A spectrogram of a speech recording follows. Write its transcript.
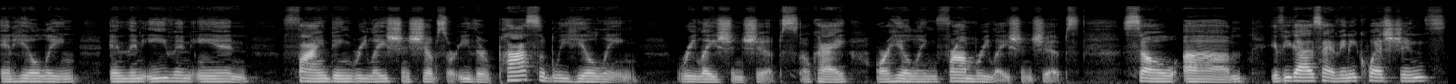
and healing, and then even in finding relationships or either possibly healing relationships, okay, or healing from relationships. So, um, if you guys have any questions,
